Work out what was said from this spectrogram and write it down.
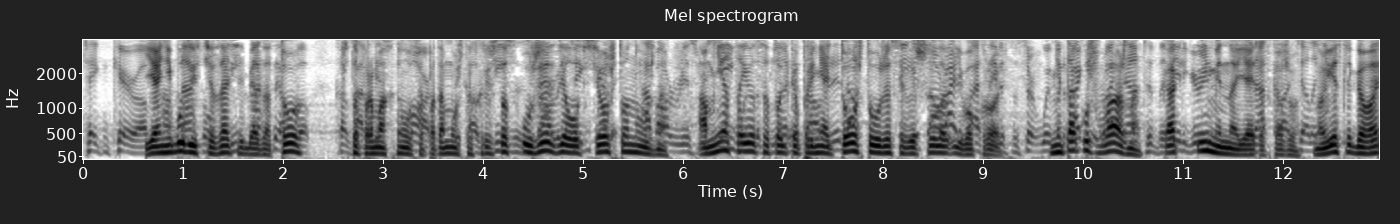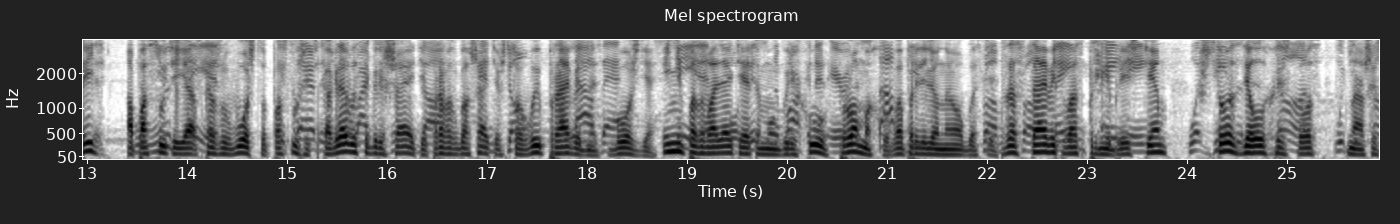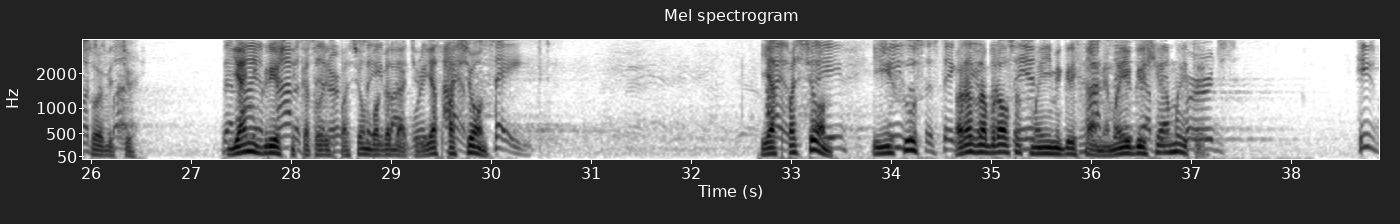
Я не буду истязать себя за то, что промахнулся, потому что Христос уже сделал все, что нужно, а мне остается только принять то, что уже совершила Его кровь. Не так уж важно, как именно я это скажу, но если говорить, а по сути я скажу вот что, послушайте, когда вы согрешаете, провозглашайте, что вы праведность Божья, и не позволяйте этому греху, промаху в определенной области, заставить вас пренебречь тем, что сделал Христос с нашей совестью. Я не грешник, который спасен благодатью. Я спасен. Я спасен. И Иисус разобрался с моими грехами. Мои грехи омыты.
